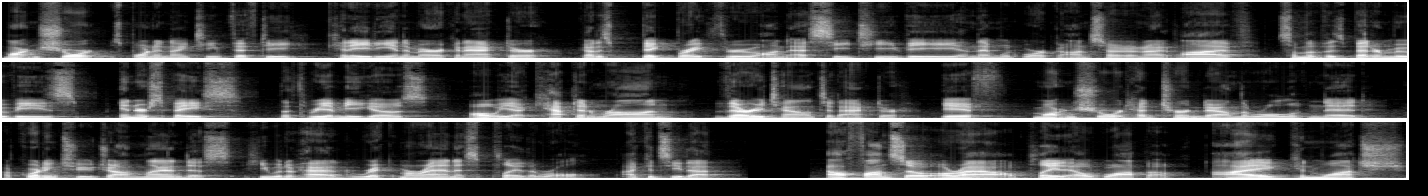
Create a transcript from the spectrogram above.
Martin Short was born in 1950, Canadian American actor, got his big breakthrough on SCTV and then would work on Saturday Night Live. Some of his better movies Inner Space, The Three Amigos, oh yeah, Captain Ron. Very talented actor. If Martin Short had turned down the role of Ned, according to John Landis, he would have had Rick Moranis play the role. I could see that. Alfonso Arau played El Guapo. I can watch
